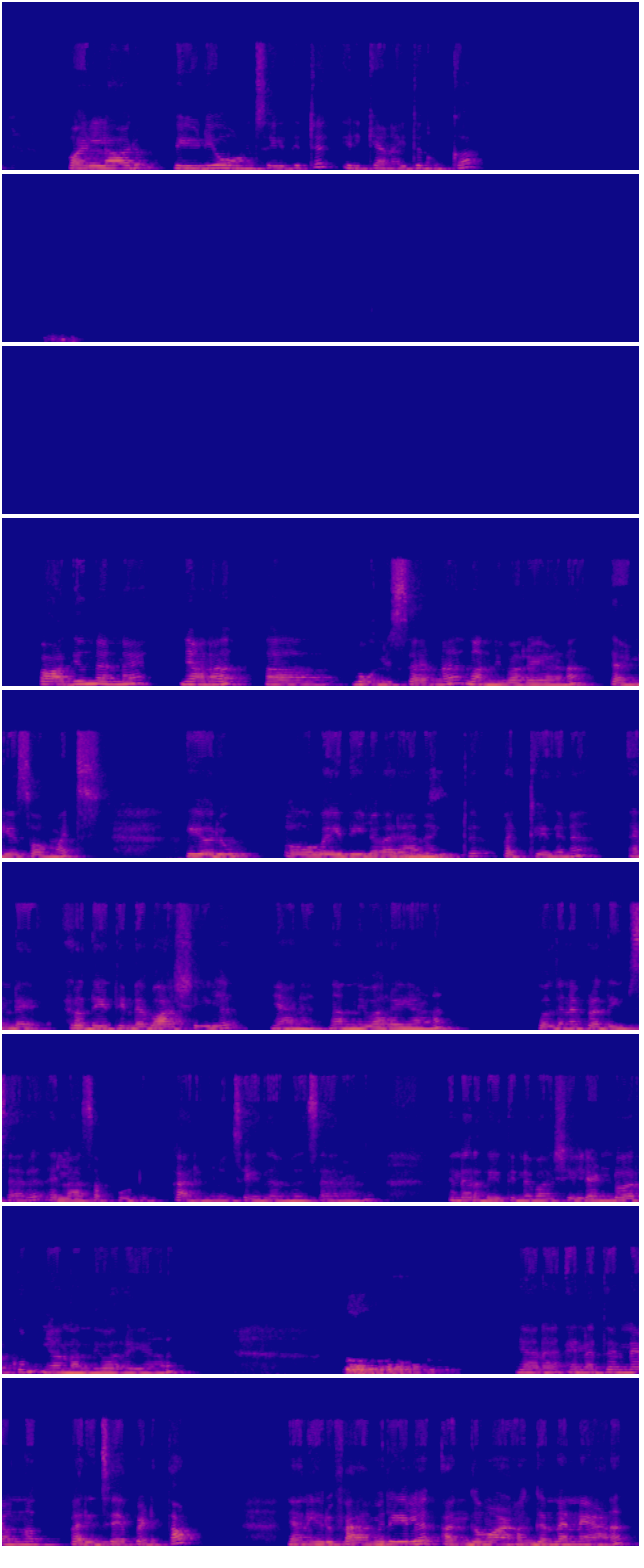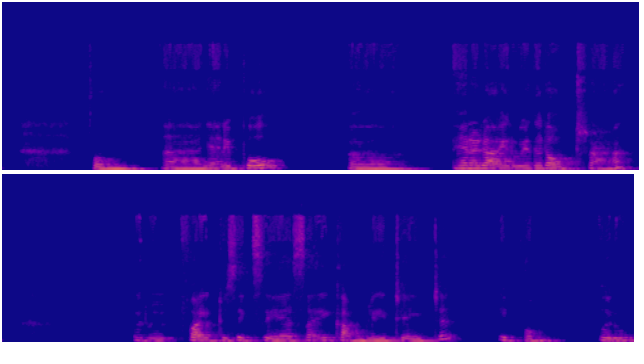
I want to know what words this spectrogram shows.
അപ്പോൾ എല്ലാവരും വീഡിയോ ഓൺ ചെയ്തിട്ട് ഇരിക്കാനായിട്ട് നോക്കുക അപ്പൊ ആദ്യം തന്നെ ഞാൻ മോനി സാറിന് നന്ദി പറയാണ്. താങ്ക് യു സോ മച്ച് ഈ ഒരു വേദിയിൽ വരാനായിട്ട് പറ്റിയതിന് എന്റെ ഹൃദയത്തിന്റെ ഭാഷയിൽ ഞാൻ നന്ദി പറയാണ്. അതുപോലെ തന്നെ പ്രദീപ് സാറ് എല്ലാ സപ്പോർട്ടും കാര്യങ്ങളും ചെയ്തു തന്നത് സാറാണ്. എന്റെ ഹൃദയത്തിന്റെ ഭാഷയിൽ രണ്ടുപേർക്കും ഞാൻ നന്ദി പറയാണ്. ഞാൻ എന്നെ തന്നെ ഒന്ന് പരിചയപ്പെടുത്താം. ഞാൻ ഈ ഒരു ഫാമിലിയിൽ അംഗമാണ് അംഗം തന്നെയാണ്. അപ്പം ഞാനിപ്പോ ഞാനൊരു ആയുർവേദ ഡോക്ടറാണ്. ഒരു ഫൈവ് ടു സിക്സ് ഇയേഴ്സ് ആയി കംപ്ലീറ്റ് ആയിട്ട് ഇപ്പം ഒരു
